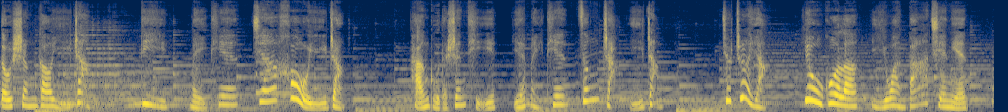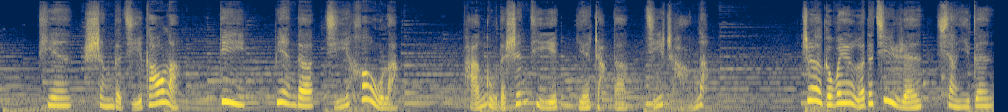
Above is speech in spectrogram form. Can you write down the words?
都升高一丈，地每天加厚一丈，盘古的身体也每天增长一丈。就这样，又过了一万八千年，天升得极高了。地变得极厚了，盘古的身体也长得极长了。这个巍峨的巨人像一根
